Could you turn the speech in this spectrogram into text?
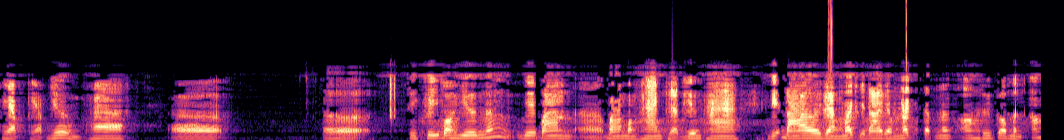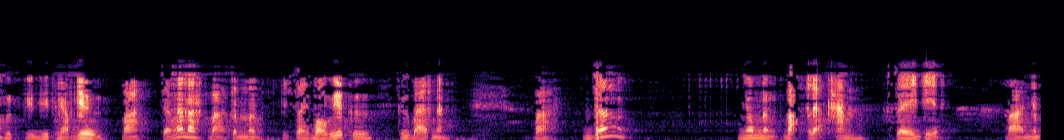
ប្រាប់ប្រាប់យើងថាអឺអឺ CQ របស់យើងហ្នឹងវាបានបានបង្ហាញប្រាប់យើងថាវាដើរយ៉ាងម៉េចវាដើរយ៉ាងម៉េចទឹកនឹងអស់ឬក៏មិនអស់វាវាប្រាប់យើងបាទអញ្ចឹងណាបាទចំណុចពិសេសរបស់វាគឺ គឺបែបហ្នឹងបាទអញ្ចឹងខ្ញុំនឹងដាក់លក្ខខណ្ឌផ្សេងទៀតបាទខ្ញុំ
